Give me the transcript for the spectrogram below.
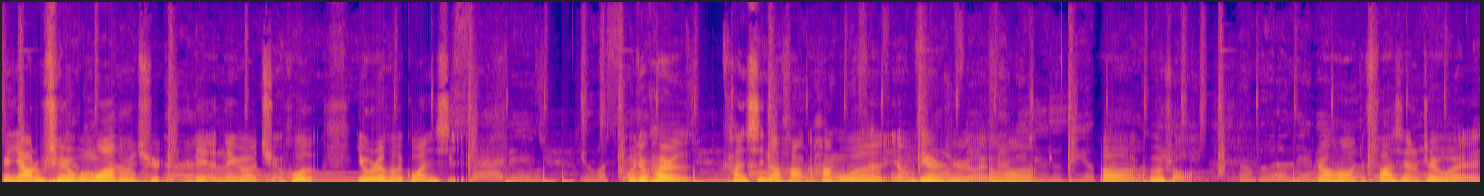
跟亚洲这些文化的东西去连那个去或有任何的关系，我就开始看新的韩韩国要么电视剧啊，要么呃歌手，然后就发现了这位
